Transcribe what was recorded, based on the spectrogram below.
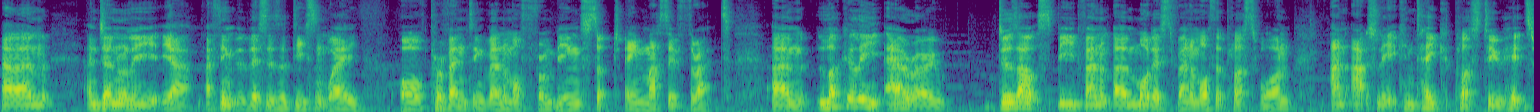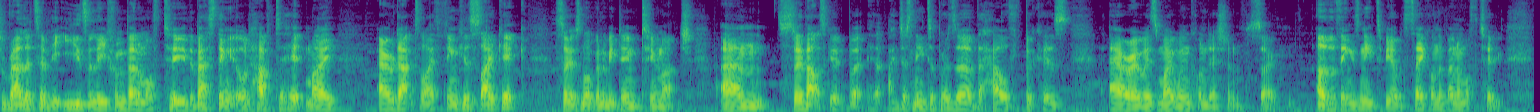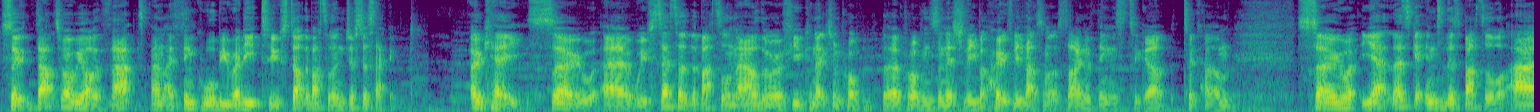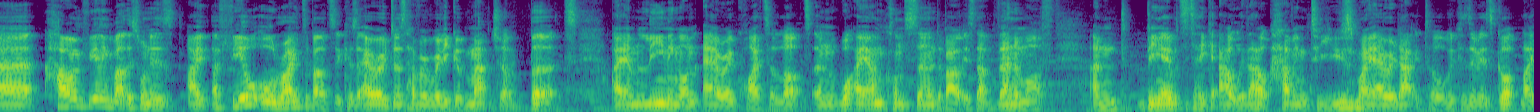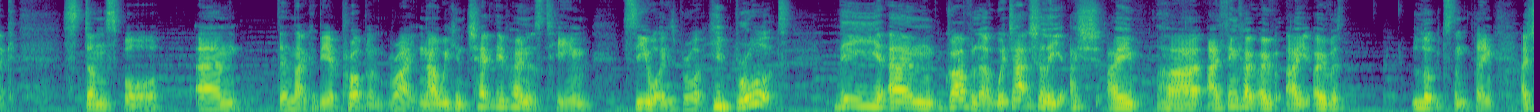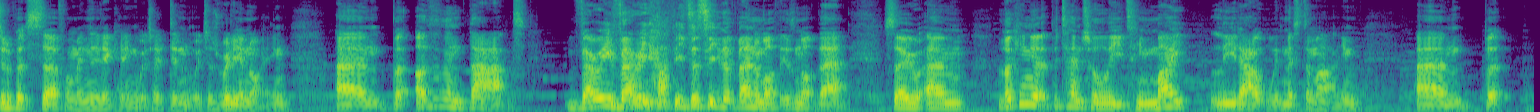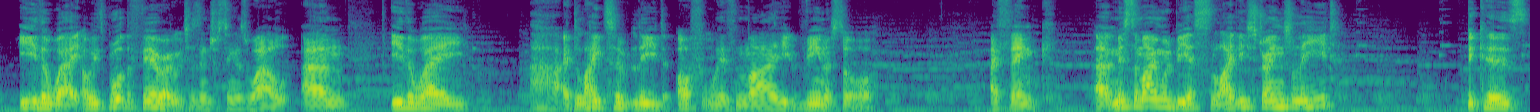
Um, and generally, yeah, I think that this is a decent way of preventing Venomoth from being such a massive threat. Um, luckily, Aero does outspeed Venom, uh, Modest Venomoth at plus one, and actually it can take plus two hits relatively easily from Venomoth 2. The best thing it would have to hit my Aerodactyl, I think, is Psychic, so it's not going to be doing too much. Um, so that's good, but I just need to preserve the health because Aero is my win condition. So other things need to be able to take on the Venomoth too. So that's where we are with that, and I think we'll be ready to start the battle in just a second. Okay, so uh, we've set up the battle now. There were a few connection prob- uh, problems initially, but hopefully that's not a sign of things to go to come. So yeah, let's get into this battle. Uh, how I'm feeling about this one is I, I feel all right about it because Aero does have a really good matchup, but I am leaning on Aero quite a lot, and what I am concerned about is that Venomoth and being able to take it out without having to use my Aerodactyl because if it's got like Stun Spore, um, then that could be a problem. Right, now we can check the opponent's team, see what he's brought. He brought the um, Graveler, which actually I I uh, I think I over I overlooked something. I should have put Surf on my Nidoking, which I didn't, which is really annoying. Um, but other than that, very very happy to see that Venomoth is not there. So um, looking at potential leads, he might lead out with Mr. Mime, um, but either way, oh, he's brought the Fearow, which is interesting as well. Um, either way, ah, I'd like to lead off with my Venusaur, I think. Uh, Mr. Mime would be a slightly strange lead, because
